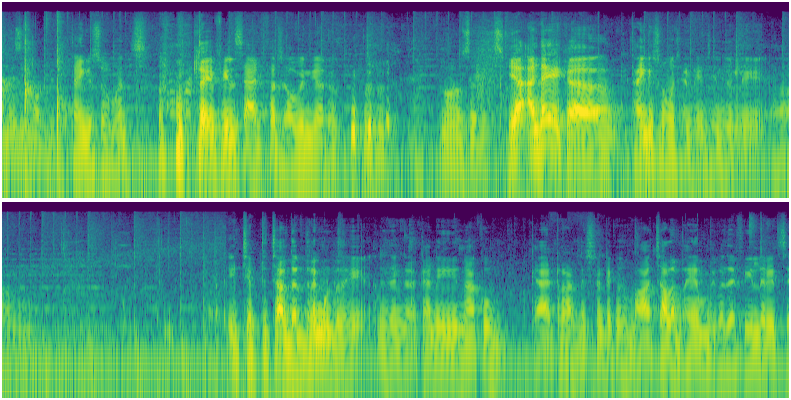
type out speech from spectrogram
Amazing compliment. Thank you so much but I feel sad for Shobhin garu no no sir yeah అంటే ఇక థ్యాంక్ యూ సో మచ్ అండి జెన్యున్లీ ఇది చెప్తే చాలా దరిద్రంగా ఉంటుంది నిజంగా. కానీ నాకు క్యారెక్టర్ ఆర్టిస్ట్ అంటే కొంచెం బాగా చాలా భయం because I feel that it's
